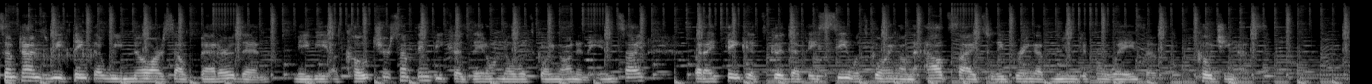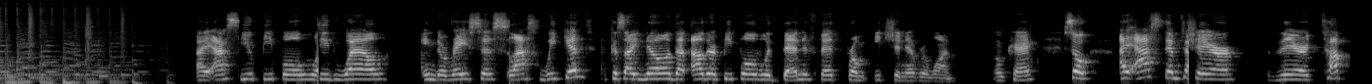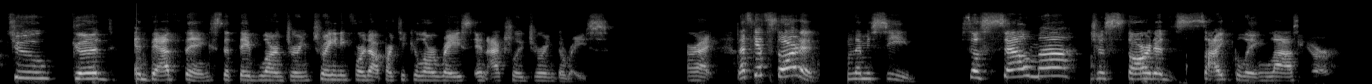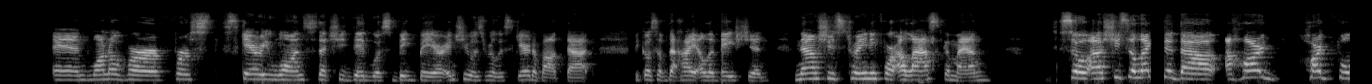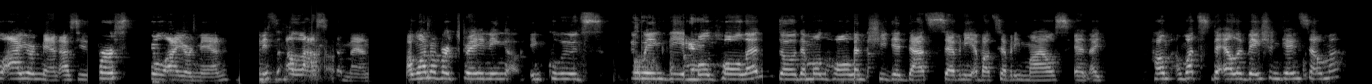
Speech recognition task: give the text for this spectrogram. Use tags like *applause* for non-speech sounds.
sometimes we think that we know ourselves better than maybe a coach or something because they don't know what's going on in the inside. But I think it's good that they see what's going on the outside so they bring up new different ways of coaching us. I asked you people who did well in the races last weekend because I know that other people would benefit from each and every one. Okay. So I asked them to share their top two good and bad things that they've learned during training for that particular race and actually during the race. All right, let's get started. Let me see. So Selma just started cycling last year. And one of her first scary ones that she did was Big Bear, and she was really scared about that because of the high elevation. Now she's training for Alaska Man. So uh, she selected uh, a hard, hard full Ironman as his first full Ironman. It's Alaska Man. Uh, one of our training includes doing the Mulholland. So the Mulholland, she did that 70, about 70 miles. And I, how, what's the elevation gain, Selma?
